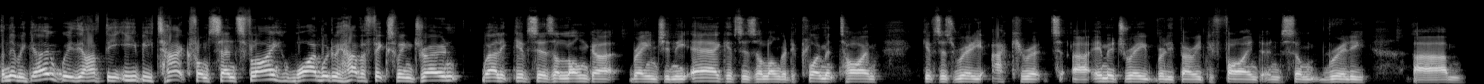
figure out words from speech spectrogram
And there we go, we have the eBee TAC from Sensefly. Why would we have a fixed wing drone? Well, it gives us a longer range in the air, gives us a longer deployment time, gives us really accurate uh, imagery, really very defined and some really, um,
